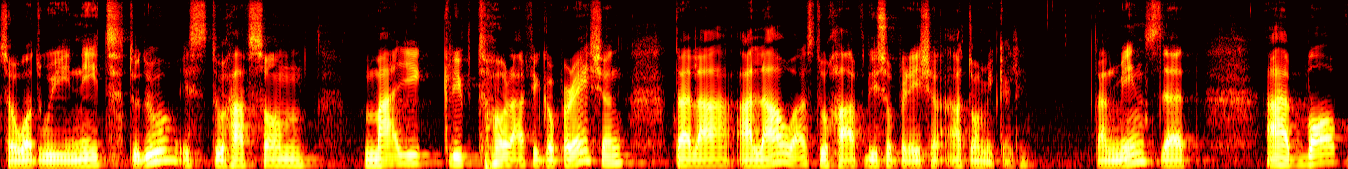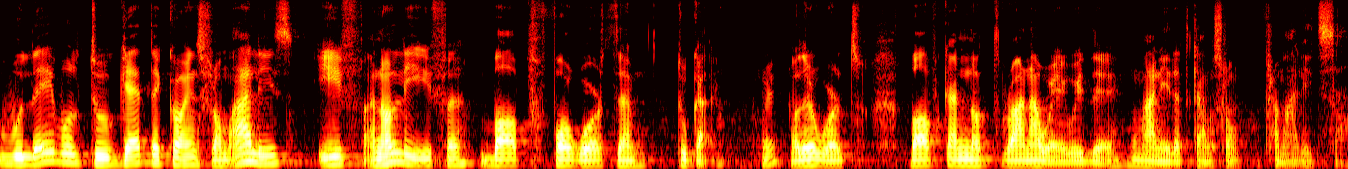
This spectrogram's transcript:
So what we need to do is to have some magic cryptographic operation that allow us to have this operation atomically. That means that uh, Bob will be able to get the coins from Alice if and only if uh, Bob forwards them to Carl. Right? In other words, Bob cannot run away with the money that comes from, from Alice itself.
